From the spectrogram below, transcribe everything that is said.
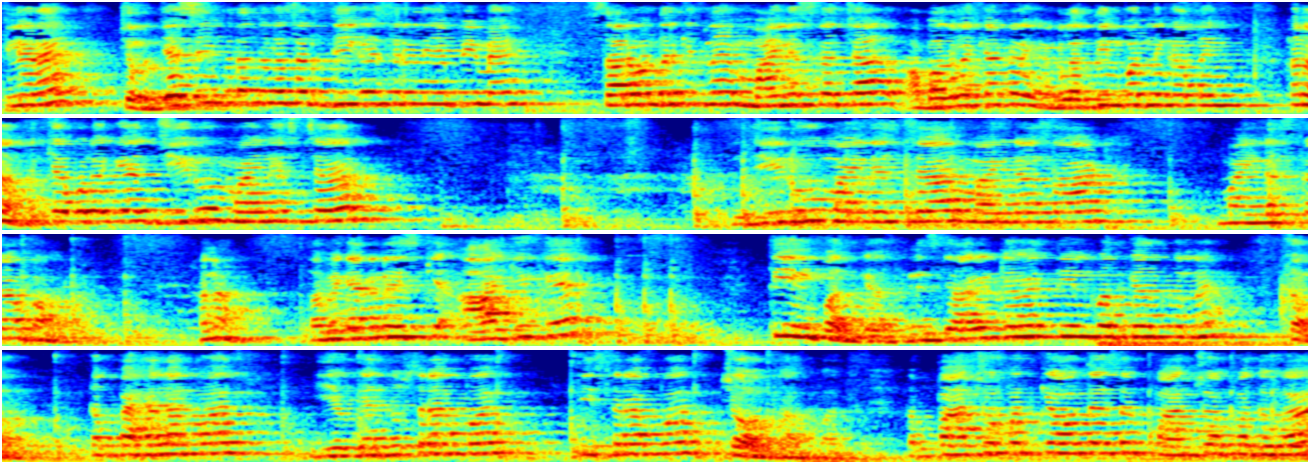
क्लियर है? चलो, जैसे ही पता चला सर, दी गई श्रेणी एपी में। सार्वंतर कितना है? माइनस का चार। अब अगला क्या करेंगे? अगला तीन पद निकाल लेंगे है ना? तो क्या बोला गया? ज़ीरो माइनस चार। ज़ीरो माइनस चार माइनस आठ माइनस का बारह। है ना? तो हमें क्या करना है? इसके आगे के तीन पद ज्ञात करना। इसके आगे क्या हमें तीन पद ज्ञात करना है। चलो तो पहला पद, ये हो गया दूसरा पद। तीसरा पद, चौथा पद। तो पांचवा पद क्या होता है सर? पांचवा पद होगा,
